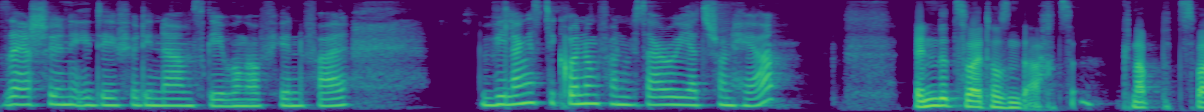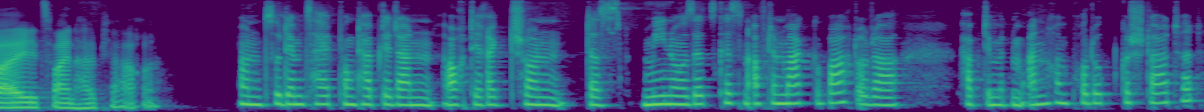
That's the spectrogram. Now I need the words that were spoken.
Sehr schöne Idee für die Namensgebung auf jeden Fall. Wie lange ist die Gründung von Visaro jetzt schon her? Ende 2018, knapp zwei, zweieinhalb Jahre. Und zu dem Zeitpunkt habt ihr dann auch direkt schon das Mino-Sitzkissen auf den Markt gebracht oder habt ihr mit einem anderen Produkt gestartet?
